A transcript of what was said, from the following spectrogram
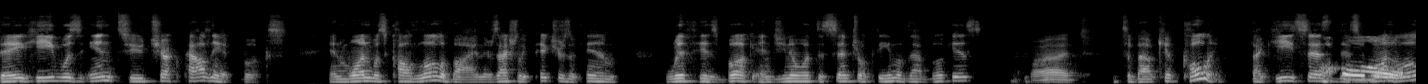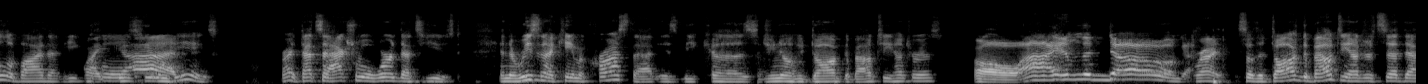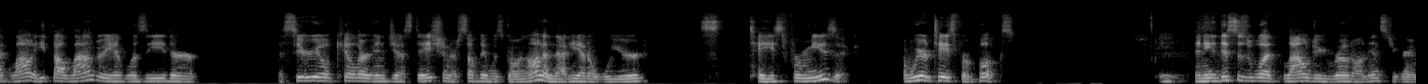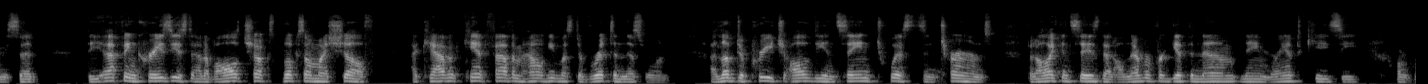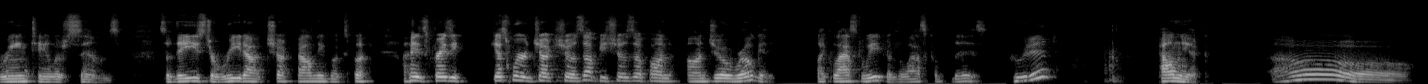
they he was into Chuck Palahniuk books, and one was called Lullaby, and there's actually pictures of him with his book. And do you know what the central theme of that book is? What? It's about ki- culling. Like he says this one Oh. lullaby that he God. human beings. Right. That's the actual word that's used. And the reason I came across that is because do you know who Dog the Bounty Hunter is? Oh, I am the dog. Right. So the dog the bounty hunter said that he thought Laundrie was either a serial killer in gestation or something was going on, and that he had a weird taste for music, a weird taste for books. And he, this is what Laundrie wrote on Instagram. He said, "The effing craziest out of all Chuck's books on my shelf. I can't, can't fathom how he must have written this one. I love to preach all of the insane twists and turns, but all I can say is that I'll never forget the name, name Rant Casey or Green Taylor Simms. So they used to read out Chuck Palahniuk's book. I mean, it's crazy. Guess where Chuck shows up? He shows up on on Joe Rogan, like last week or the last couple of days. Who did? Palahniuk. Oh,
